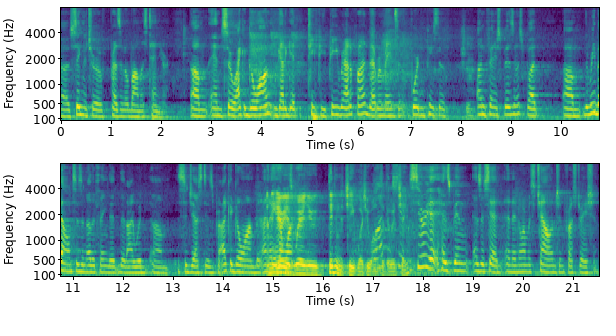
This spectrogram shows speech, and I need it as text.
uh, signature of President Obama's tenure. Um, and so I could go on. We've got to get TPP ratified. That remains an important piece of sure. unfinished business. But um, the rebalance is another thing that, that I would um, suggest is I could go on, but I know and the you areas want... where you didn't achieve what you wanted well, to achieve. Syria has been, as I said, an enormous challenge and frustration,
